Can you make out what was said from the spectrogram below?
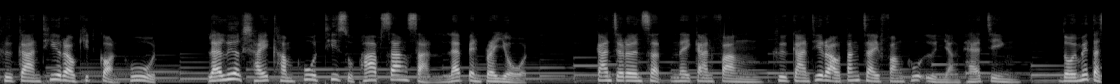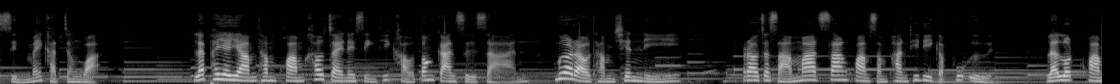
คือการที่เราคิดก่อนพูด และเลือกใช้คำพูดที่สุภาพสร้างสรรค์และเป็นประโยชน์ การเจริญสัตว์ในการฟัง คือการที่เราตั้งใจฟังผู้อื่นอย่างแท้จริง โดยไม่ตัดสินไม่ขัดจังหวะ และพยายามทำความเข้าใจในสิ่งที่เขาต้องการสื่อสาร เมื่อเราทำเช่นนี้ เราจะสามารถสร้างความสัมพันธ์ที่ดีกับผู้อื่น และลดความ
